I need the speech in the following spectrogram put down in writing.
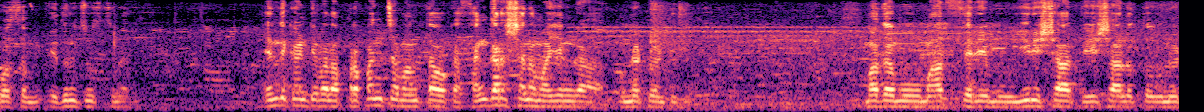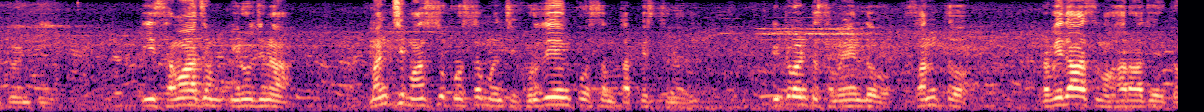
కోసం ఎదురు చూస్తున్నది ఎందుకంటే వాళ్ళ ప్రపంచమంతా ఒక సంఘర్షణమయంగా ఉన్నటువంటిది. మదము మాత్సర్యము ఈర్ష ద్వేషాలతో ఉన్నటువంటి ఈ సమాజం ఈ రోజున మంచి మనసు కోసం మంచి హృదయం కోసం తప్పిస్తున్నది. ఇటువంటి సమయంలో సంత్ రవిదాస్ మహారాజు యొక్క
